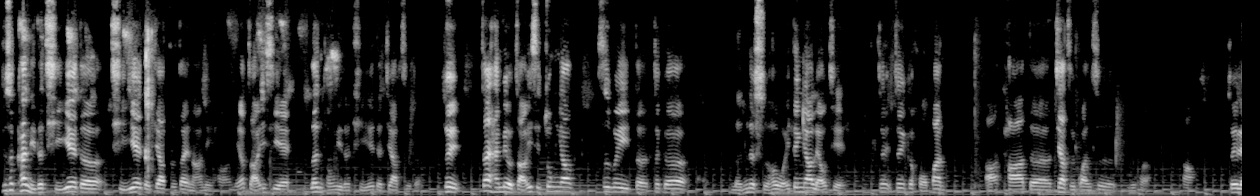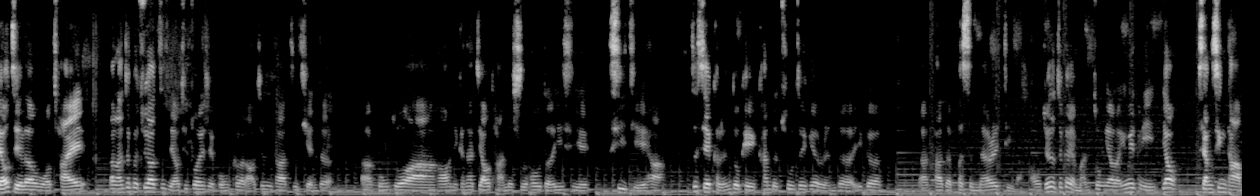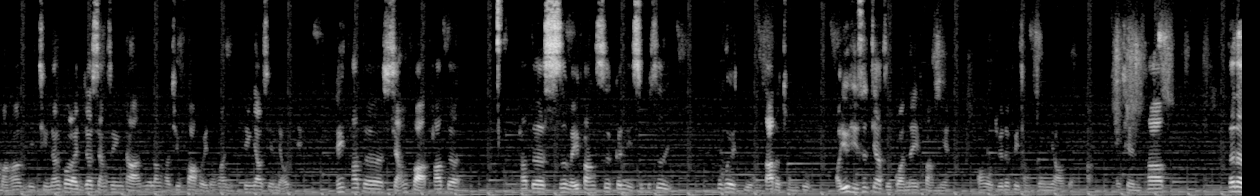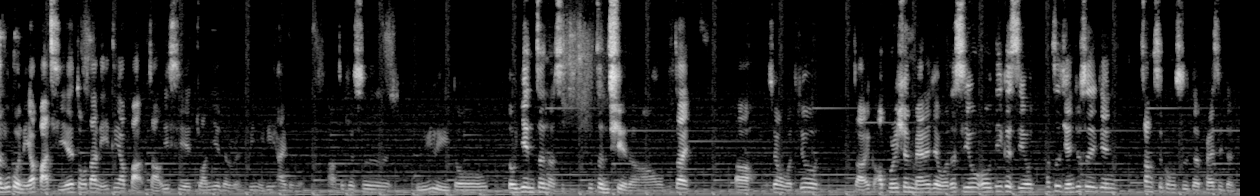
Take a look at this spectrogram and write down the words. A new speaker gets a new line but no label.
就是看你的企业的企业的价值在哪里啊？你要找一些认同你的企业的价值的。所以在还没有找一些重要职位的这个人的时候，我一定要了解这这个伙伴啊，他的价值观是如何啊？所以了解了，我才当然这个需要自己要去做一些功课了，就是他之前的啊工作啊，然后你跟他交谈的时候的一些细节哈。这些可能都可以看得出这个人的一个啊，他的 personality 啊，我觉得这个也蛮重要的，因为你要相信他嘛哈，你请他过来，你就要相信他，要让他去发挥的话，你一定要先了解，哎，他的想法，他的 他的思维方式跟你是不是不会有很大的冲突啊？尤其是价值观那一方面啊，我觉得非常重要的啊，而且他。真的，如果你要把企业做大，你一定要把找一些专业的人，比你厉害的人啊，这个是屡屡都都验证了是是正确的啊。我们在啊，像我就找一个 operation manager，我的 COO 第一个 COO，他之前就是一间上市公司的 president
